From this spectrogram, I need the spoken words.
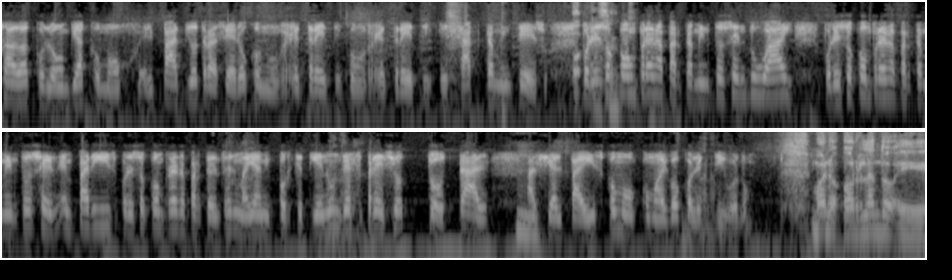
usado a Colombia como el patio trasero con un retrete, con retrete, exactamente eso. Oh, Por eso exacto. compran apartamentos en Dubái, por eso compran apartamentos en, en París, por eso compran apartamentos en Miami, porque tiene un desprecio total hacia el país como, como algo colectivo, ¿no? Bueno, Orlando, eh,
